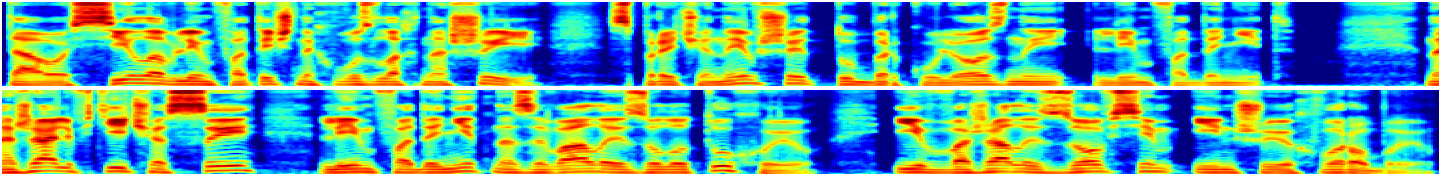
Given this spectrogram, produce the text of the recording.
та осіла в лімфатичних вузлах на шиї, спричинивши туберкульозний лімфаденіт. На жаль, в ті часи лімфаденіт називали золотухою і вважали зовсім іншою хворобою,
